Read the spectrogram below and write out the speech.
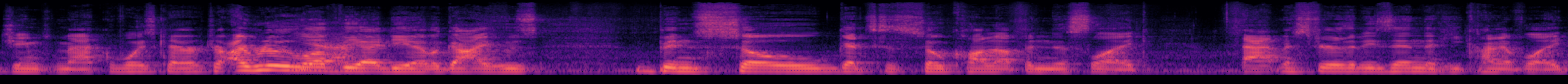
James McAvoy's character. I really love Yeah. the idea of a guy who's been so gets so caught up in this like atmosphere that he's in that he kind of like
